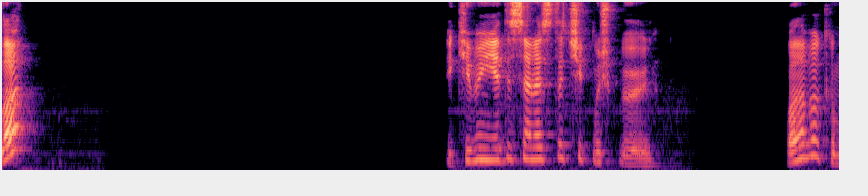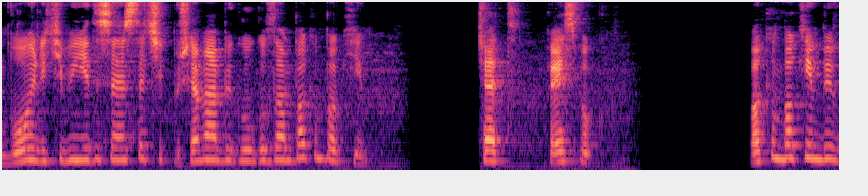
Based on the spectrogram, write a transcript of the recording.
Lan! 2007 senesinde çıkmış bir oyun. Bana bakın bu oyun 2007 senesinde çıkmış. Hemen bir Google'dan bakın bakayım. Chat, Facebook. Bakın bakayım bir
